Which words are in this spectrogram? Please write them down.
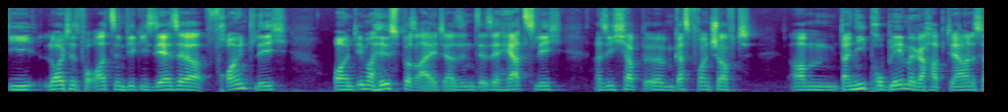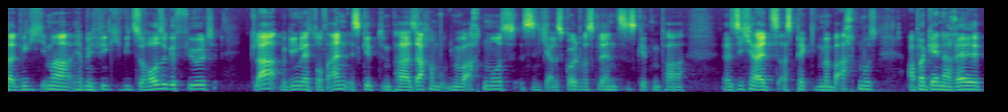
Die Leute vor Ort sind wirklich sehr, sehr freundlich und immer hilfsbereit, ja, sind sehr, sehr herzlich. Also ich habe Gastfreundschaft ähm, da nie Probleme gehabt. Ja, das hat wirklich immer, ich habe mich wirklich wie zu Hause gefühlt. Klar, wir gehen gleich darauf ein, es gibt ein paar Sachen, die man beachten muss. Es ist nicht alles Gold, was glänzt. Es gibt ein paar äh, Sicherheitsaspekte, die man beachten muss. Aber generell,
